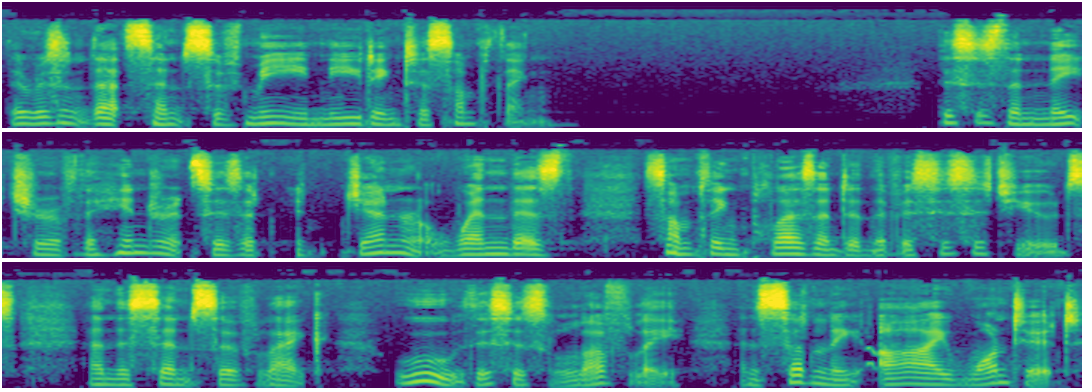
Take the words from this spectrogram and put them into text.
There isn't that sense of me needing to something. This is the nature of the hindrances in general. When there's something pleasant in the vicissitudes and the sense of like, ooh, this is lovely, and suddenly I want it,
